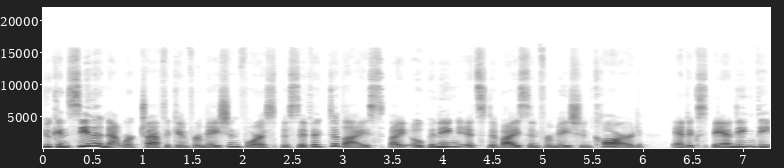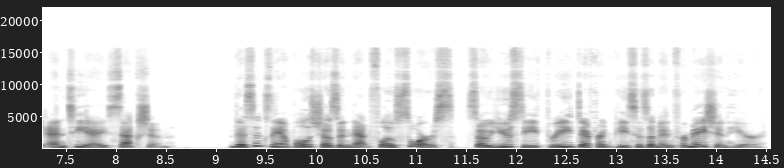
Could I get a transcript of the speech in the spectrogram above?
You can see the network traffic information for a specific device by opening its device information card and expanding the NTA section. This example shows a NetFlow source, so you see three different pieces of information here.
